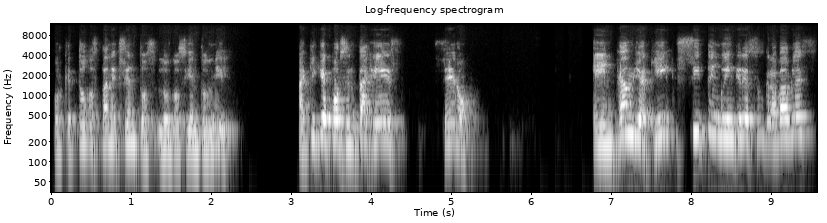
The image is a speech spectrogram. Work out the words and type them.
Porque todos están exentos, los 200 mil. ¿Aquí qué porcentaje es? Cero. En cambio aquí, ¿sí tengo ingresos grabables?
